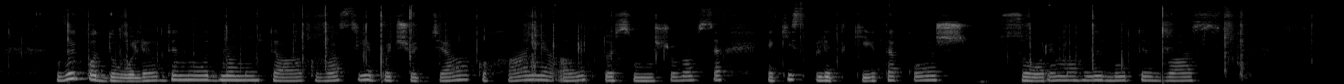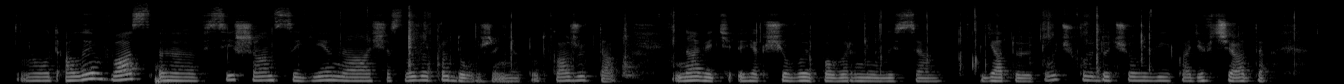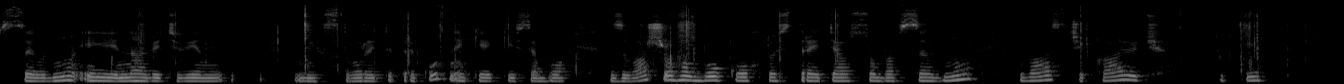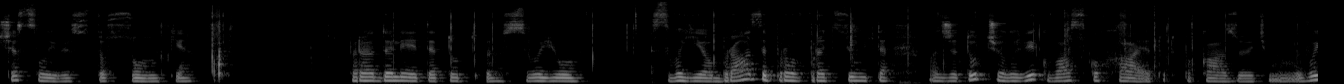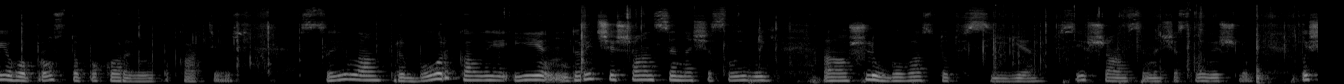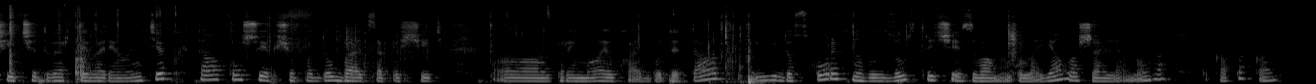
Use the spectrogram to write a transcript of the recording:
Ви по долі один одному, так, у вас є почуття, кохання, але хтось вмішувався, якісь плітки також, ссори могли бути у вас. От, але у вас е, всі шанси є на щасливе продовження. Тут кажуть так, навіть якщо ви повернулися п'ятою точкою до чоловіка, дівчата, все одно, і навіть він міг створити трикутники якісь, або з вашого боку хтось третя особа, все одно вас чекають такі щасливі стосунки. Преодолійте тут е, свою, свої образи, пропрацюйте, адже тут чоловік вас кохає, тут показують мені. Ви його просто покорили по карті. Ось сила, приборкали. І, до речі, шанси на щасливий шлюб у вас тут всі є. Всі шанси на щасливий шлюб. Пишіть четвертий варіантик також. Якщо подобається, пишіть. Приймаю, хай буде так. І до скорих нових зустрічей. З вами була я, ваша Елеонора. Пока-пока.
